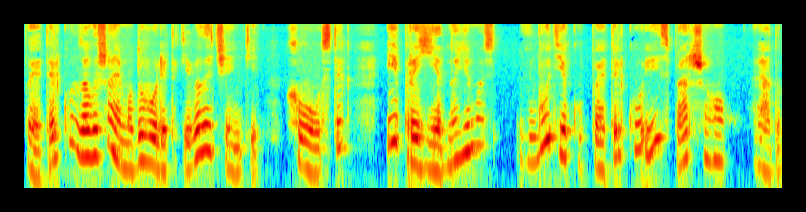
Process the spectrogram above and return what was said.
петельку, залишаємо доволі такий величенький хвостик і приєднуємось в будь-яку петельку із першого ряду.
